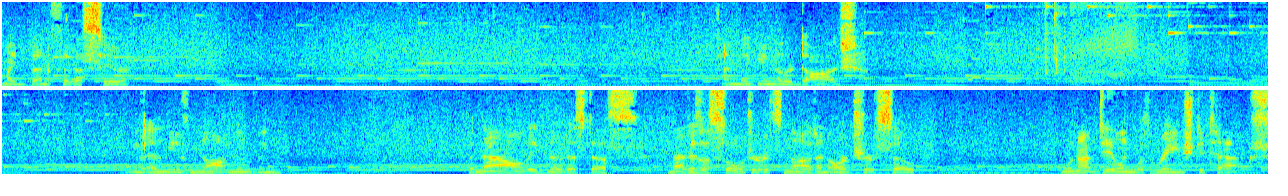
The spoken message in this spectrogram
might benefit us here. And maybe another dodge. And the enemy is not moving. But now they've noticed us. And that is a soldier, it's not an archer, so we're not dealing with ranged attacks.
